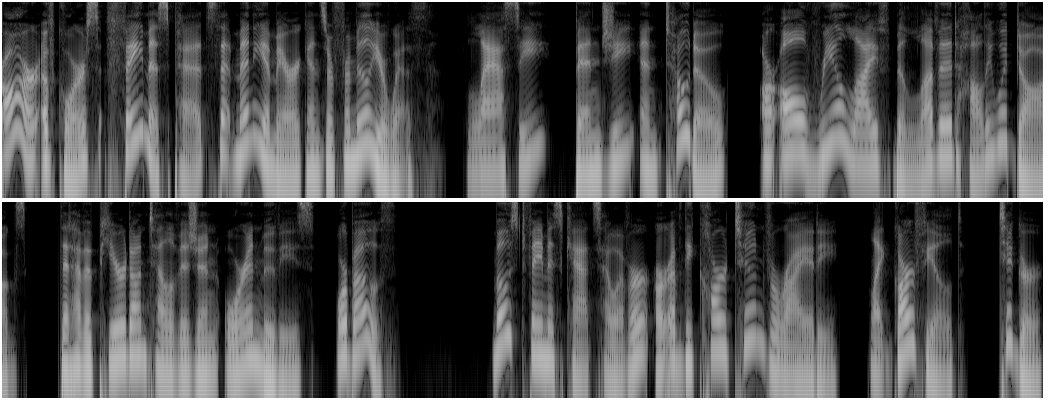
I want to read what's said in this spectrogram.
are, of course, famous pets that many Americans are familiar with. Lassie, Benji, and Toto are all real life beloved Hollywood dogs that have appeared on television or in movies, or both. Most famous cats, however, are of the cartoon variety, like Garfield, Tigger,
